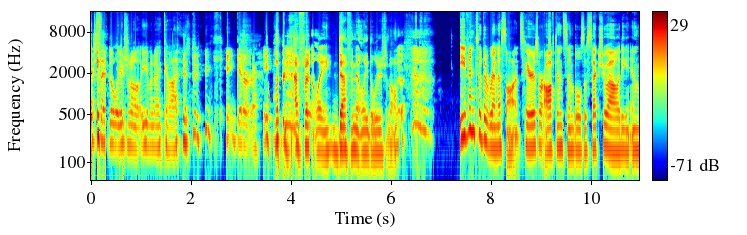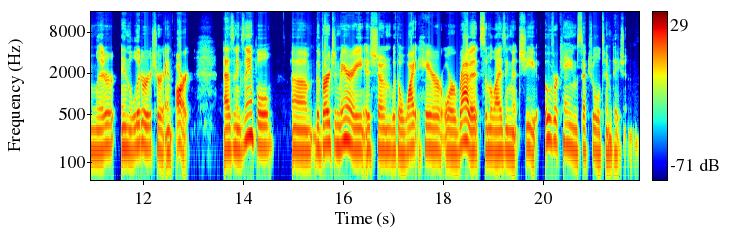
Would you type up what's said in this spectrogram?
are so delusional. Even a god can't get it They're right. definitely, definitely delusional. Even to the Renaissance, hares were often symbols of sexuality in liter- in literature and art. As an example, um, the Virgin Mary is shown with a white hare or rabbit, symbolizing that she overcame sexual temptation.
